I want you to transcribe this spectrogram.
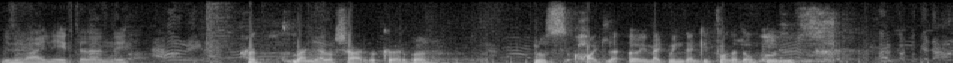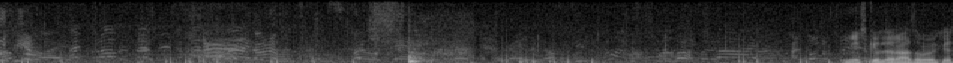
Bizony válj névtelenné. Hát menj el a sárga körből. Plusz hagyd le, ölj meg mindenkit magadon kívül. Én is küllerázom őket.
